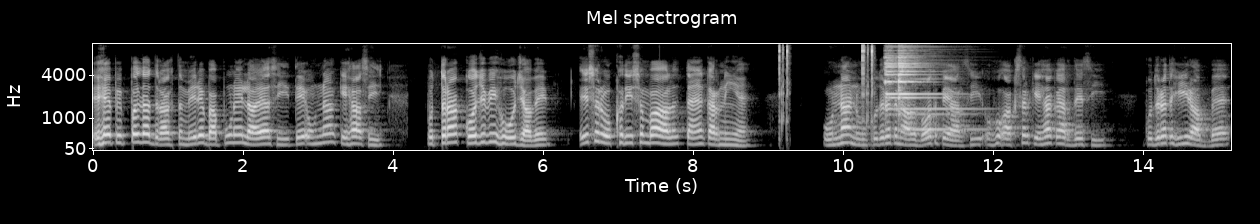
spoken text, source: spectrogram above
ਇਹ ਪਿੱਪਲ ਦਾ ਦਰਖਤ ਮੇਰੇ ਬਾਪੂ ਨੇ ਲਾਇਆ ਸੀ ਤੇ ਉਹਨਾਂ ਕਿਹਾ ਸੀ, ਪੁੱਤਰਾ, ਕੁਝ ਵੀ ਹੋ ਜਾਵੇ, ਇਸ ਰੁੱਖ ਦੀ ਸੰਭਾਲ ਤੈਂ ਕਰਨੀ ਹੈ ਉਹਨਾਂ ਨੂੰ ਕੁਦਰਤ ਨਾਲ ਬਹੁਤ ਪਿਆਰ ਸੀ। ਉਹ ਅਕਸਰ ਕਿਹਾ ਕਰਦੇ ਸੀ, ਕੁਦਰਤ ਹੀ ਰੱਬ ਹੈ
